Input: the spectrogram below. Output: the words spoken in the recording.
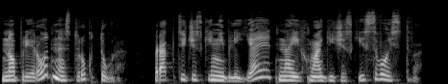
но природная структура практически не влияет на их магические свойства.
